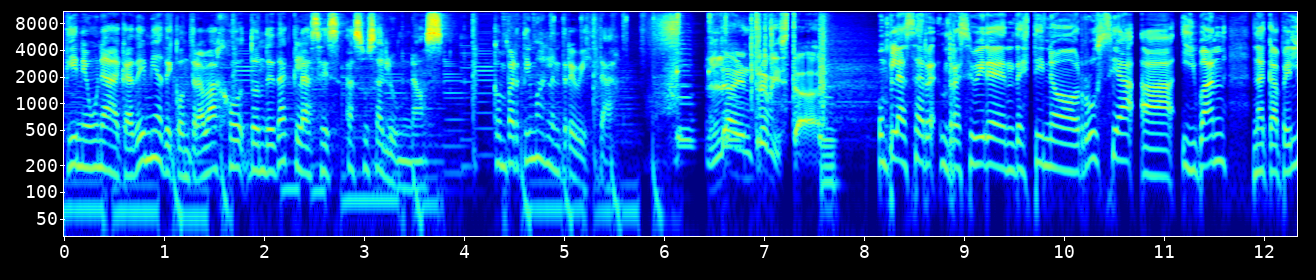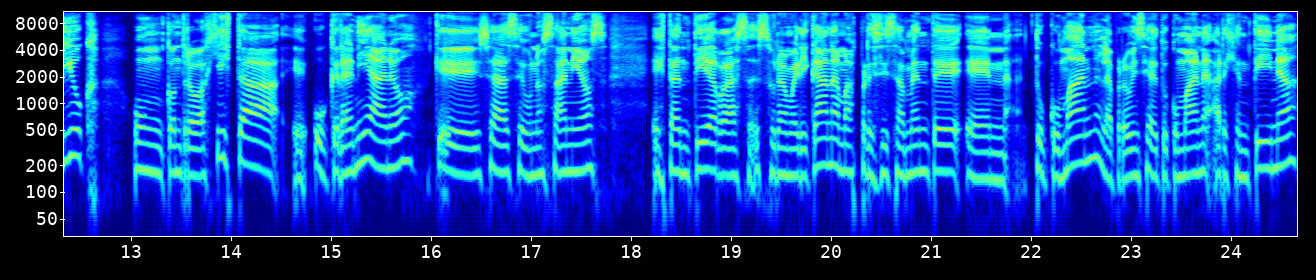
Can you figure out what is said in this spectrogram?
tiene una academia de contrabajo donde da clases a sus alumnos. Compartimos la entrevista. La entrevista. Un placer recibir en Destino Rusia a Iván Nakapeliuk, un contrabajista eh, ucraniano que ya hace unos años está en tierras suramericanas, más precisamente en Tucumán, en la provincia de Tucumán, Argentina.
